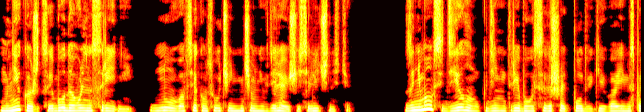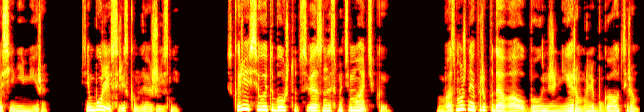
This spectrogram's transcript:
Мне кажется, я был довольно средний, ну, во всяком случае, ничем не выделяющейся личностью. Занимался делом, где не требовалось совершать подвиги во имя спасения мира, тем более с риском для жизни. Скорее всего, это было что-то связанное с математикой. Возможно, я преподавал, был инженером или бухгалтером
